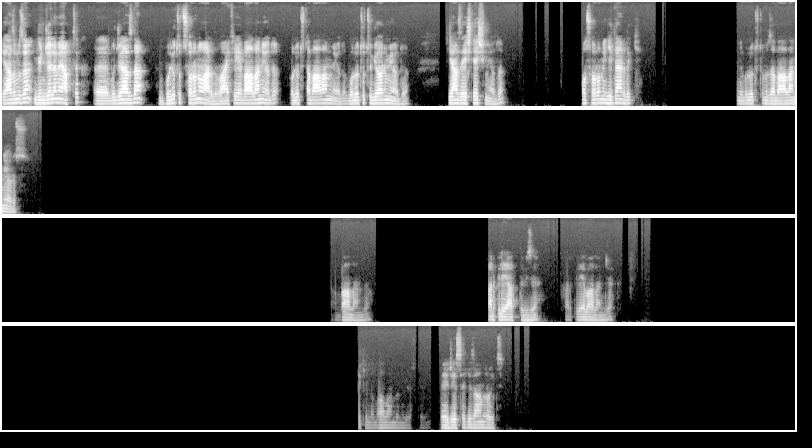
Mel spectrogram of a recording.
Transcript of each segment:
Cihazımıza güncelleme yaptık. Ee, bu cihazda Bluetooth sorunu vardı. Wi-Fi'ye bağlanıyordu. Bluetooth'a bağlanmıyordu. Bluetooth'u görmüyordu. Cihaz eşleşmiyordu. O sorunu giderdik. Şimdi Bluetooth'umuza bağlanıyoruz. Bağlandı. CarPlay'e attı bizi. CarPlay'e bağlanacak. Bu şekilde bağlandığını gösteriyor. BC8 Android.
